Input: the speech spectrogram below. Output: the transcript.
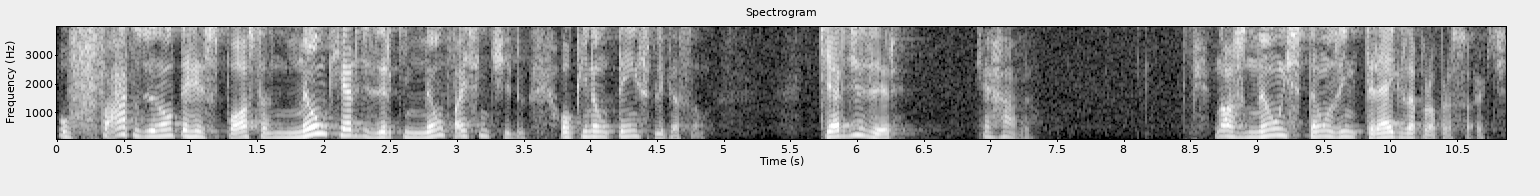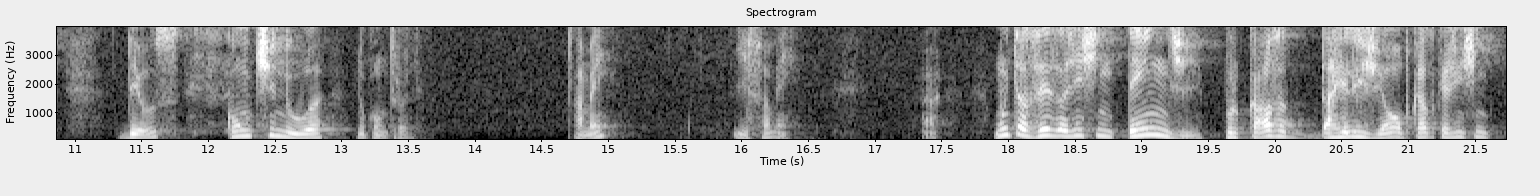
o fato de eu não ter resposta, não quer dizer que não faz sentido ou que não tem explicação. Quer dizer que é errável. Nós não estamos entregues à própria sorte. Deus continua no controle. Amém? Isso, amém. Ah, muitas vezes a gente entende, por causa da religião, por causa do que a gente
